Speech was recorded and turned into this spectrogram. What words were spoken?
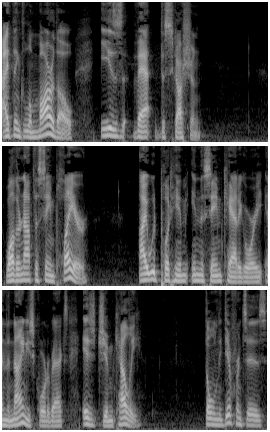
I think Lamar, though, is that discussion. While they're not the same player, I would put him in the same category in the 90s quarterbacks as Jim Kelly. The only difference is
